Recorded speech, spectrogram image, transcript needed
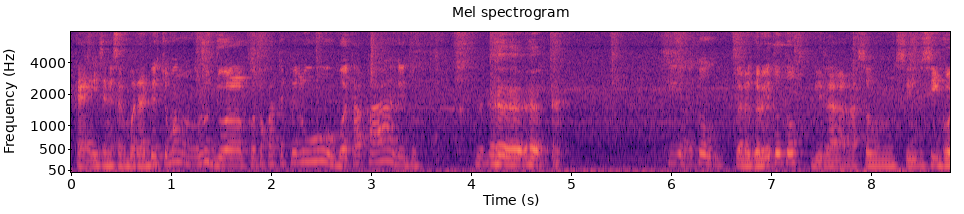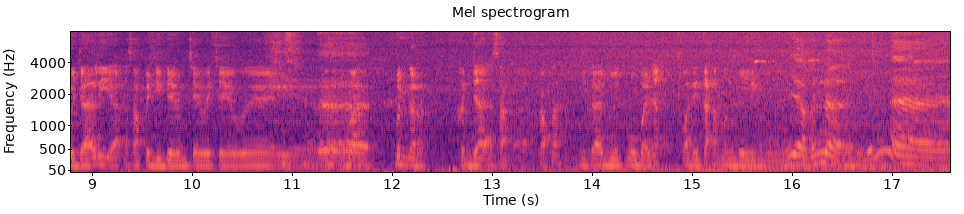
kayak iseng-iseng berada cuma lu jual foto KTP lu buat apa gitu. Iya itu gara-gara itu tuh gila langsung si si Gojali ya sampai di DM cewek-cewek. Emang bener kerja apa jika duitmu banyak wanita akan menggelingmu. iya benar benar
